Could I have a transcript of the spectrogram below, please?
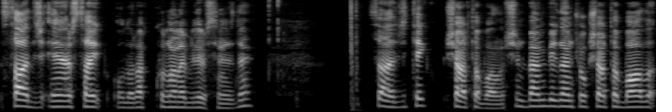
sadece eğer say olarak kullanabilirsiniz de. Sadece tek şarta bağlı. Şimdi ben birden çok şarta bağlı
